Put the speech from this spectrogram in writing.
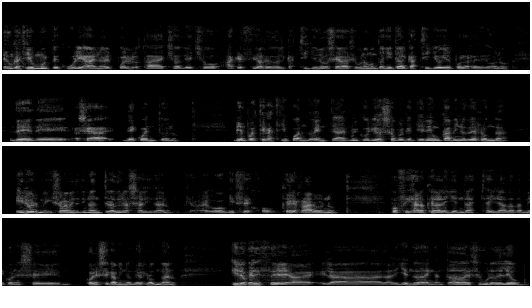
Es un castillo muy peculiar, ¿no? El pueblo está hecho, de hecho, ha crecido alrededor del castillo, ¿no? O sea, es una montañita, el castillo y el pueblo alrededor, ¿no? De, o sea, de cuento, ¿no? Bien, pues este castillo cuando entra es muy curioso porque tiene un camino de ronda enorme y solamente tiene una entrada y una salida, ¿no? Que algo que dice, jo, qué raro, ¿no? Pues fijaros que la leyenda está hilada también con ese, con ese camino de ronda, ¿no? Y lo que dice la, la leyenda de la encantada de Segura de León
